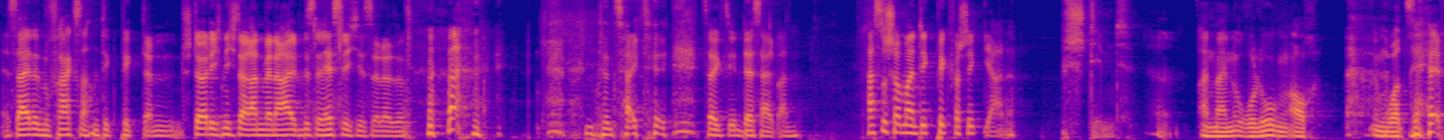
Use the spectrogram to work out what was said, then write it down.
Es sei denn, du fragst nach einem Dickpick, dann stör dich nicht daran, wenn er halt ein bisschen hässlich ist oder so. dann zeigt, zeigt sie ihn deshalb an. Hast du schon mal einen Dickpick verschickt? Ja, ne? Bestimmt. An meinen Urologen auch im WhatsApp.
